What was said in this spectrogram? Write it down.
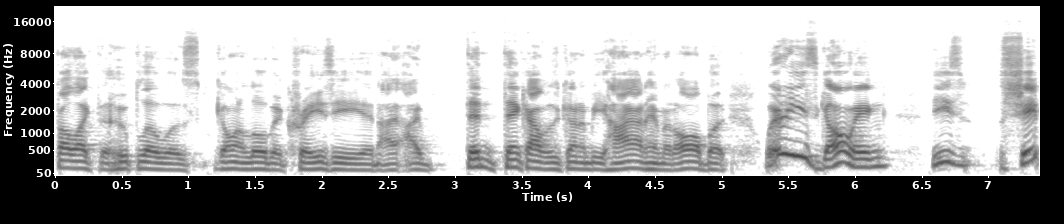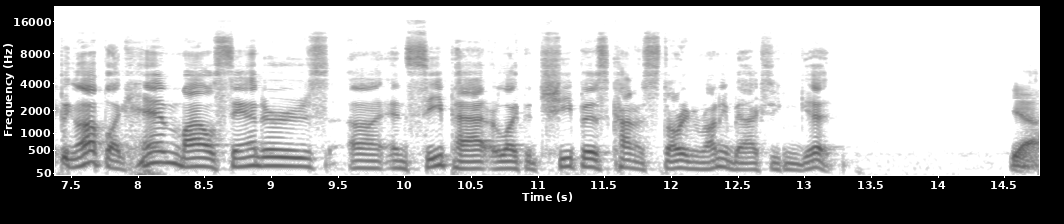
felt like the hoopla was going a little bit crazy, and I, I didn't think I was going to be high on him at all. But where he's going, he's shaping up like him, Miles Sanders, uh, and CPAT are like the cheapest kind of starting running backs you can get. Yeah,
